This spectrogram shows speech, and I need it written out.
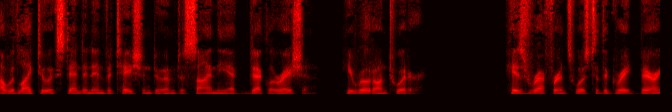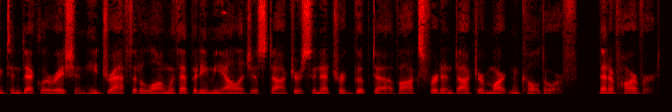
I would like to extend an invitation to him to sign the Declaration, he wrote on Twitter. His reference was to the Great Barrington Declaration he drafted along with epidemiologist Dr. Sunetra Gupta of Oxford and Dr. Martin Kulldorff, then of Harvard.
